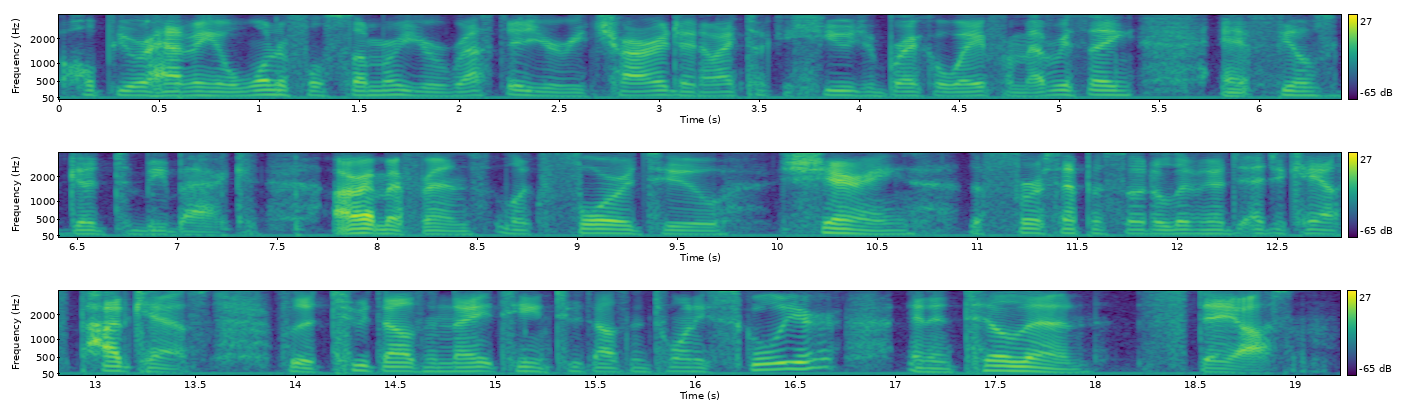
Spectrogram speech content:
Hope you are having a wonderful summer. You're rested, you're recharged. I know I took a huge break away from everything, and it feels good to be back. All right, my friends, look forward to sharing the first episode of Living Edge Chaos podcast for the 2019 2020 school year. And until then, stay awesome.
